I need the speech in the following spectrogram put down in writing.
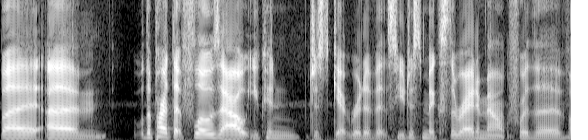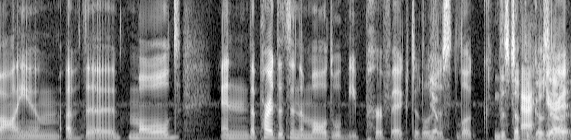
But um, the part that flows out, you can just get rid of it. So you just mix the right amount for the volume of the mold, and the part that's in the mold will be perfect. It'll Yep. just look And the stuff that goes out,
